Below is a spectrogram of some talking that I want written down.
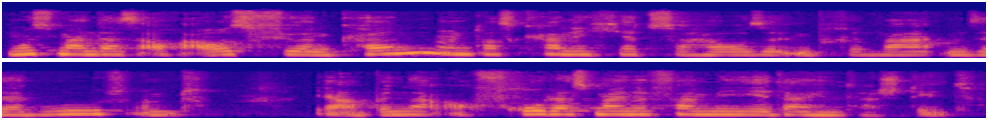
muss man das auch ausführen können. Und das kann ich jetzt zu Hause im Privaten sehr gut. Und ja, bin da auch froh, dass meine Familie dahinter steht.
